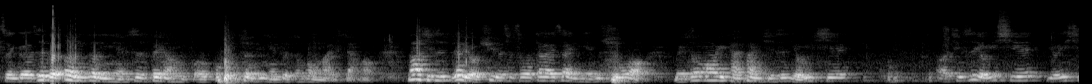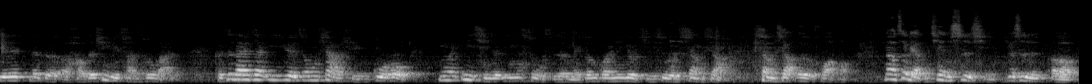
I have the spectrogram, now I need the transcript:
整个这个二零二零年是非常呃不平顺的一年对中共来讲哦。那其实比较有趣的是说，大概在年初哦，美中贸易谈判其实有一些呃，其实有一些有一些那个、好的讯息传出来。可是大概在一月中下旬过后，因为疫情的因素，使得美中关系又急速的向下向下恶化哦。那这两件事情就是呃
